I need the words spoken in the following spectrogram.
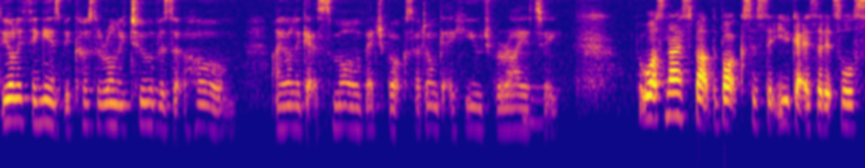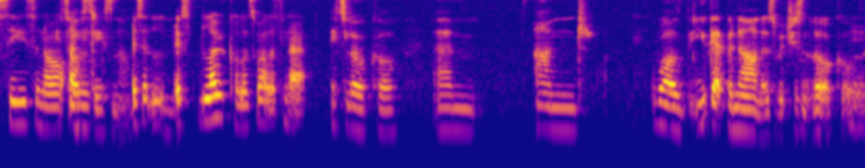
The only thing is, because there are only two of us at home, I only get a small veg box. I don't get a huge variety. But what's nice about the boxes that you get is that it's all seasonal. It's all seasonal. Is it? Mm. It's local as well, isn't it? It's local, um, and well, you get bananas, which isn't local, Mm.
